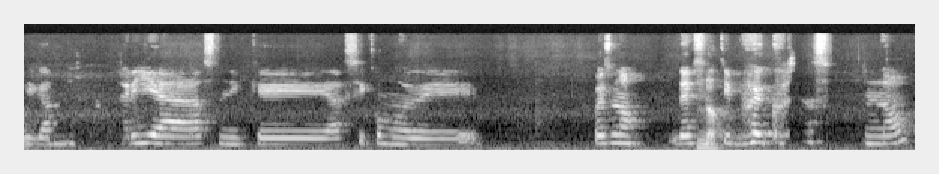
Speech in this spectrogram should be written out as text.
digamos tonterías, ni que así como de, pues no, de ese tipo de cosas, no.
